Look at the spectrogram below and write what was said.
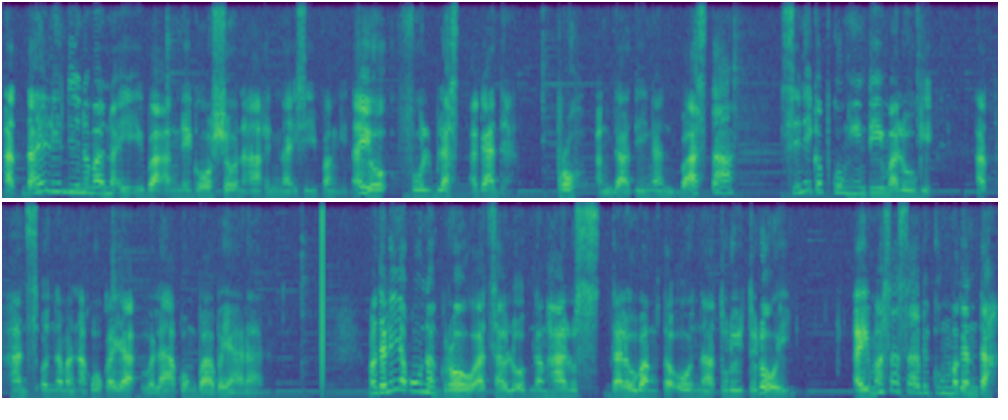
At dahil hindi naman naiiba ang negosyo na aking naisipang itayo, full blast agad. Pro ang datingan basta Sinikap kong hindi malugi at hands-on naman ako kaya wala akong babayaran. Madali akong nag-grow at sa loob ng halos dalawang taon na tuloy-tuloy ay masasabi kong maganda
